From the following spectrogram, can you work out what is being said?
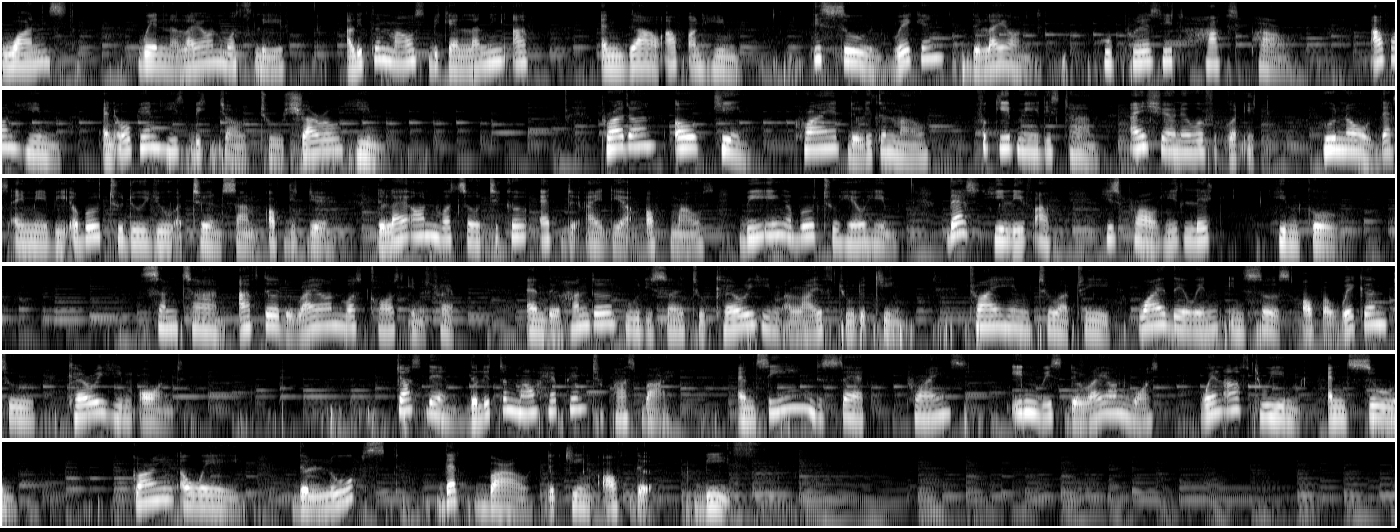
Once, when a lion was asleep, a little mouse began running up and down up on him. This soon wakened the lion, who pressed his hawk's paw upon him and opened his big jaw to swallow him. Pardon, O king, cried the little mouse. Forgive me this time. I shall never forget it. Who knows that I may be able to do you a turn some of this day. The lion was so tickled at the idea of Mouse being able to help him that he lifted up his paw his let him go. Some time after the lion was caught in a trap, and the hunter who decided to carry him alive to the king tied him to a tree while they went in search of a wagon to carry him on. Just then the little mouse happened to pass by, and seeing the sad prince in which the lion was, went up to him and soon, going away, the loops that bound the king of the beasts.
